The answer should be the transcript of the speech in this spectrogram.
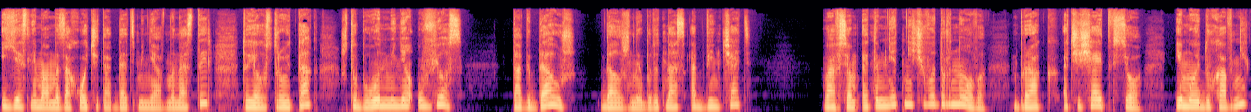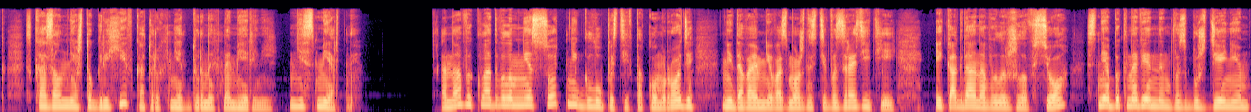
И если мама захочет отдать меня в монастырь, то я устрою так, чтобы он меня увез. Тогда уж должны будут нас обвенчать. Во всем этом нет ничего дурного. Брак очищает все, и мой духовник сказал мне, что грехи, в которых нет дурных намерений, не смертны. Она выкладывала мне сотни глупостей в таком роде, не давая мне возможности возразить ей, и когда она выложила все с необыкновенным возбуждением,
